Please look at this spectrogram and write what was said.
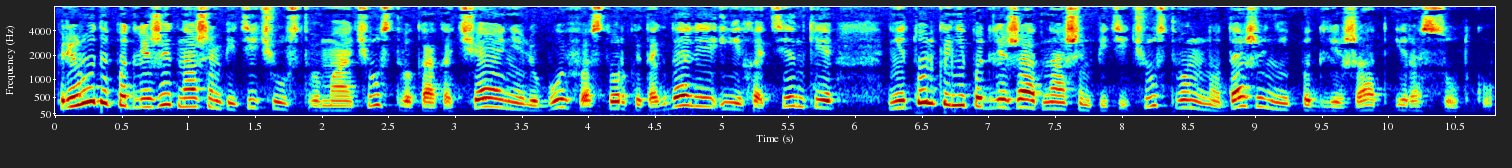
Природа подлежит нашим пяти чувствам, а чувства, как отчаяние, любовь, восторг и так далее, и их оттенки не только не подлежат нашим пяти чувствам, но даже не подлежат и рассудку.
